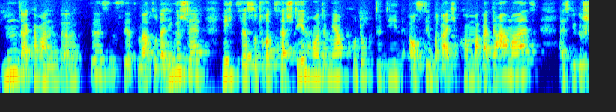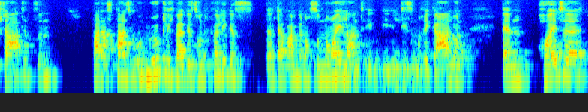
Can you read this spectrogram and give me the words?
Hm, da kann man, das ist jetzt mal so dahingestellt. Nichtsdestotrotz, da stehen heute mehr Produkte, die aus dem Bereich kommen. Aber damals, als wir gestartet sind, war das quasi unmöglich, weil wir so ein völliges, da, da waren wir noch so Neuland irgendwie in diesem Regal. Und ähm, heute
